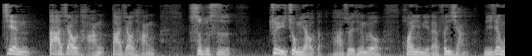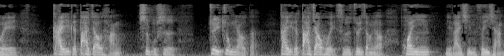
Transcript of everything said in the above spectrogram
建大教堂，大教堂是不是最重要的啊？所以听众朋友，欢迎你来分享，你认为盖一个大教堂是不是最重要的？盖一个大教会是不是最重要？欢迎你来信分享，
